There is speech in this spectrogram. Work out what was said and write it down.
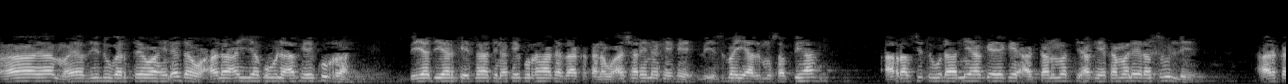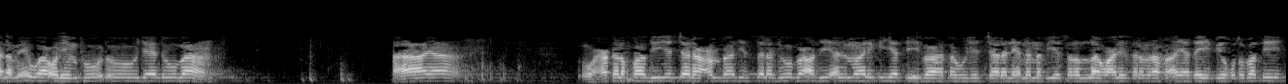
آية ما يزيد قرتي وهندو على أن يقول أكي كرة. بيد أركيسات أكي كرة هكذا كان وأشر أكي بإسبي المصبحة. الرسيته لأني أكي أكنمت أكي كمالي رسولي. أركل من وأولين جدوبة. آية وحكى القاضي ججار عن بعض السلف وبعض المالكية إباحته ججار لأن النبي صلى الله عليه وسلم رفع يديه في خطبة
